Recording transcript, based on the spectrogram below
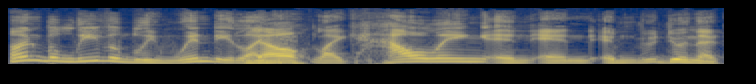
unbelievably windy, like No. like howling and and and doing that.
